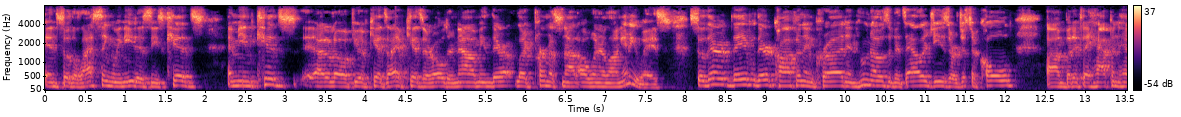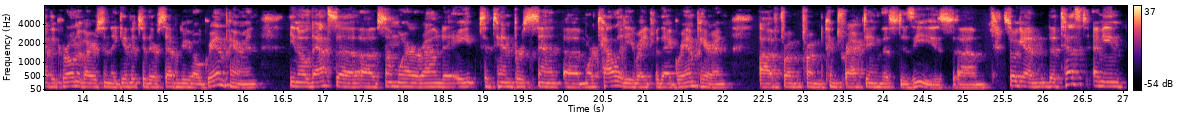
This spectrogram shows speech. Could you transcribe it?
And so the last thing we need is these kids I mean, kids, I don't know if you have kids. I have kids that are older now. I mean, they're like perma snot all winter long, anyways. So they're they they're coughing and crud, and who knows if it's allergies or just a cold. Um, but if they happen to have the coronavirus and they give it to their 70 year old grandparent, you know, that's a, a somewhere around a eight to 10 percent uh, mortality rate for that grandparent uh, from from contracting this disease. Um, so again, the test. I mean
